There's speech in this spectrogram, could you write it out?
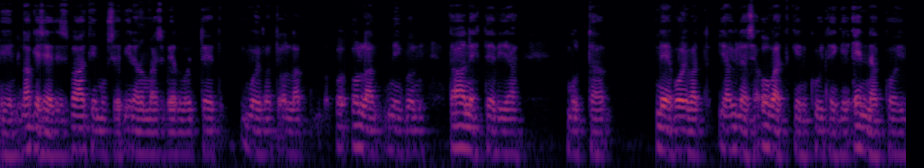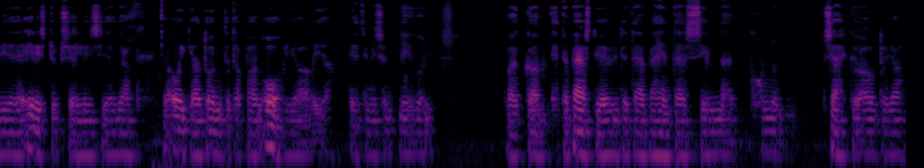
niin lakisääteiset vaatimukset ja viranomaisvelvoitteet voivat olla, olla niin kuin taannehtevia, mutta ne voivat ja yleensä ovatkin kuitenkin ennakoivia ja edistyksellisiä ja, ja oikeaan toimintatapaan ohjaavia esimerkiksi nyt niin kuin vaikka, että päästöjä yritetään vähentää sillä, kun sähköautoja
